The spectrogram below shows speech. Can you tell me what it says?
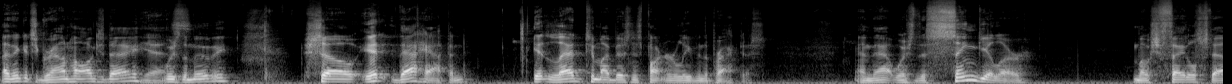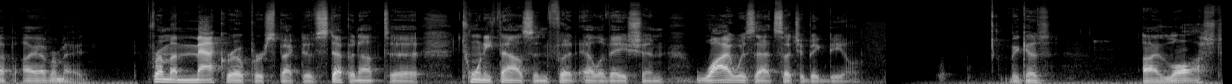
I think it's Groundhog's Day Yes. was the movie. So it that happened. It led to my business partner leaving the practice. And that was the singular most fatal step I ever made. From a macro perspective, stepping up to 20,000 foot elevation, why was that such a big deal? Because I lost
